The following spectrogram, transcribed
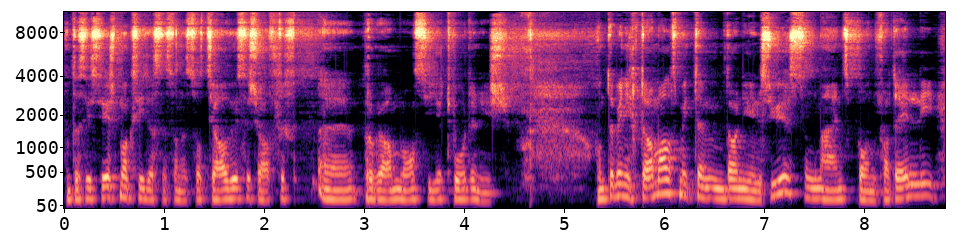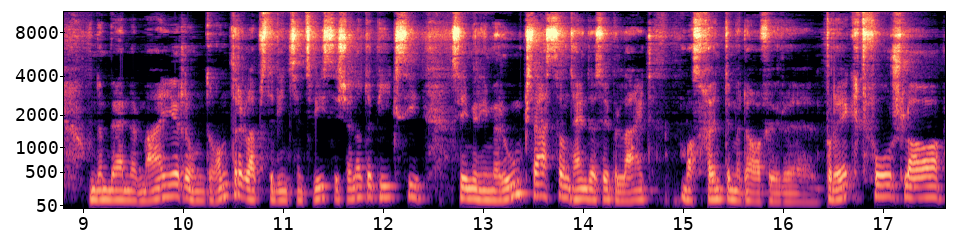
Und das ist das erste Mal gewesen, dass so ein sozialwissenschaftliches äh, Programm lanciert worden ist. Und da bin ich damals mit dem Daniel Süß und dem Heinz Bonfadelli und dem Werner Meyer und anderen, glaube der Vincent Weiss ist auch noch dabei gewesen, sind wir im Raum gesessen und haben uns überlegt, was könnten wir da für ein Projekt vorschlagen,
